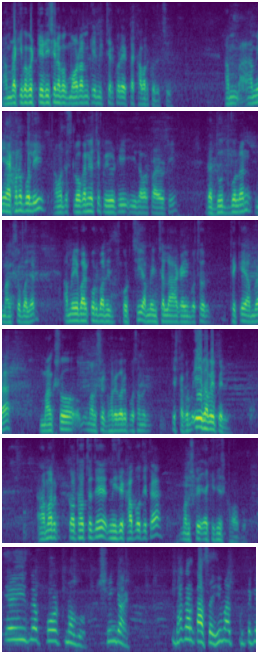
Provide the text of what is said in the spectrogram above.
আমরা কীভাবে ট্রেডিশন এবং মডার্নকে মিক্সচার করে একটা খাবার করেছি। আম- আমি এখনও বলি, আমাদের স্লোগানই হচ্ছে পিউরিটি ইজ আওয়ার প্রায়োরিটি এটা দুধ বলেন, মাংস বলেন। আমরা এবার কোরবানি করছি, আমরা ইনশাল্লাহ আগামী বছর থেকে আমরা মাংস মানুষের ঘরে ঘরে পৌঁছানোর চেষ্টা করব। এইভাবে পেলে। আমার কথা হচ্ছে যে, নিজে খাব যেটা, মানুষকে একই জিনিস খাওয়াবো। এই যে ফোর্ট নগর সিংগাই ঢাকার কাছে, হিমায়তপুর থেকে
